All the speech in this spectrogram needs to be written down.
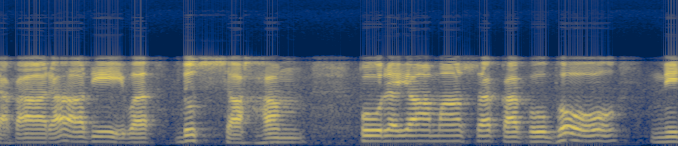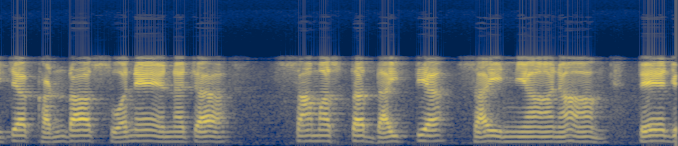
चकारादीव दुःसहं पूरयामास ककुभो निजखण्डास्वनेन च समस्तदैत्यसैन्यानां तेजोवधविधायिना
